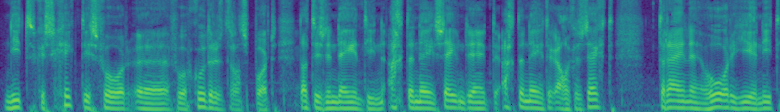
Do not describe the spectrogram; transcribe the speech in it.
niet geschikt is voor, uh, voor goederentransport. Dat is in 1998, 98 al gezegd. Treinen horen hier niet.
